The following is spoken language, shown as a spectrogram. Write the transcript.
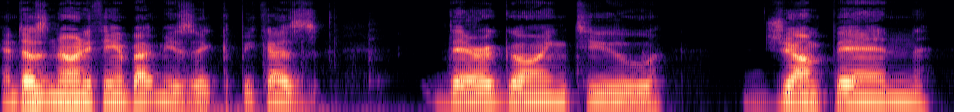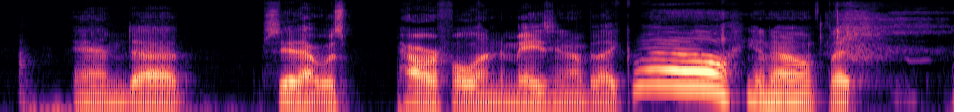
and doesn't know anything about music because they're going to jump in and uh, say that was powerful and amazing. I'll be like, well, you know, but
